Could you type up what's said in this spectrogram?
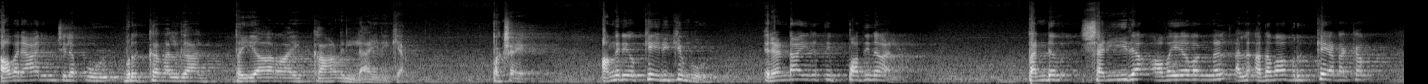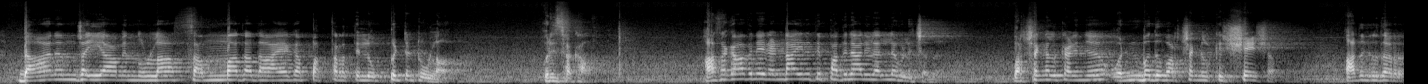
അവരാരും ചിലപ്പോൾ വൃക്ക നൽകാൻ തയ്യാറായി കാണില്ലായിരിക്കാം. പക്ഷേ അങ്ങനെയൊക്കെ ഇരിക്കുമ്പോൾ രണ്ടായിരത്തി പതിനാല് തന്റെ ശരീര അവയവങ്ങൾ അല്ല അഥവാ വൃക്കയടക്കം ദാനം ചെയ്യാമെന്നുള്ള സമ്മതദായക പത്രത്തിൽ ഒപ്പിട്ടിട്ടുള്ള ഒരു സഖാവ്. ആ സഖാവിനെ രണ്ടായിരത്തി പതിനാലിലല്ല വിളിച്ചത്. വർഷങ്ങൾ കഴിഞ്ഞ് ഒൻപത് വർഷങ്ങൾക്ക് ശേഷം അധികൃതർ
